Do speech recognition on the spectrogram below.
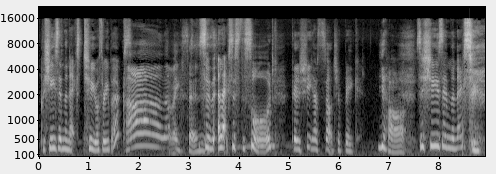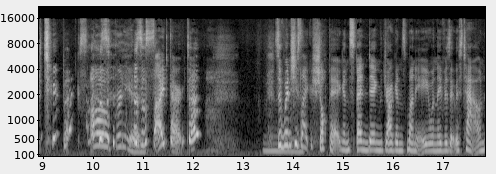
because she's in the next two or three books. Ah, that makes sense. So Alexis the sword, because she has such a big Yeah. part. so she's in the next two books. Oh, brilliant. As a side character. So when she's like shopping and spending the dragon's money when they visit this town,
